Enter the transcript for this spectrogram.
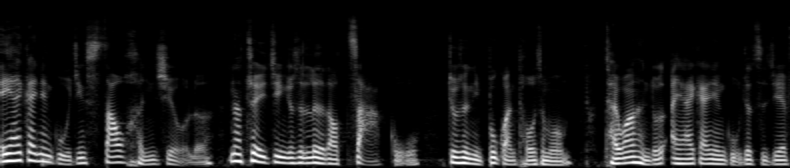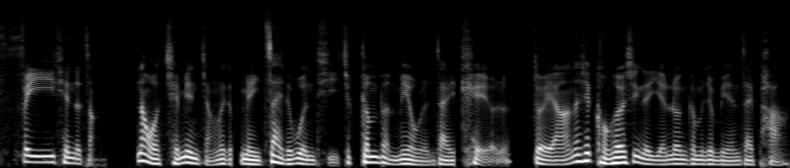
AI 概念股已经烧很久了，那最近就是热到炸锅，就是你不管投什么，台湾很多 AI 概念股就直接飞天的涨。那我前面讲那个美债的问题，就根本没有人在 care 了。对啊，那些恐吓性的言论根本就没人在怕，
